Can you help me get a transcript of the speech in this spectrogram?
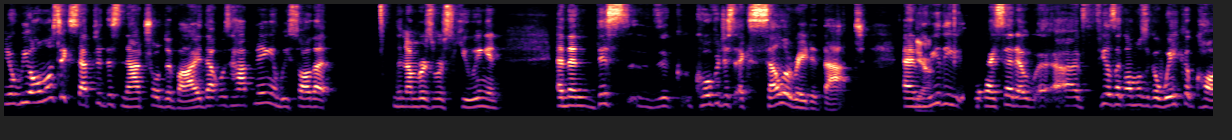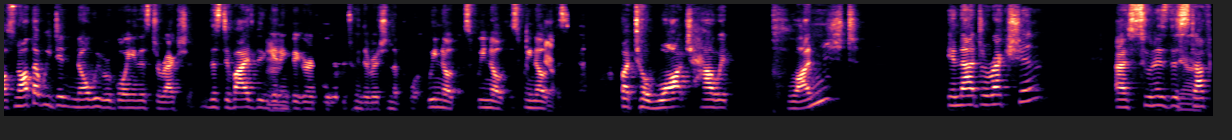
you know we almost accepted this natural divide that was happening and we saw that the numbers were skewing and and then this the covid just accelerated that. And Yeah. really like i said uh, it, uh, it feels like almost like a wake-up call. It's not that we didn't know we were going in this direction. This divide's been getting mm. bigger and bigger between the rich and the poor. We know this. We know this. We know this. But to watch how it plunged in that direction as soon as this Yeah. stuff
